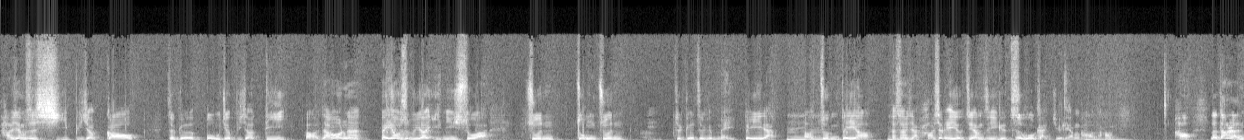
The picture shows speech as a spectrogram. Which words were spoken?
好像是习比较高，这个步就比较低啊，然后呢，背后是不是要隐喻说啊，尊中尊这个这个美卑啊，啊尊卑啊，他想想好像也有这样子一个自我感觉良好的哈。好，那当然。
